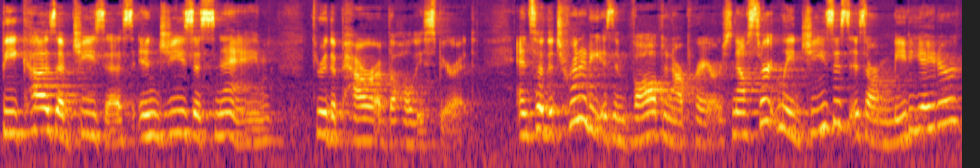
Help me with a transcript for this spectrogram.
because of Jesus, in Jesus' name, through the power of the Holy Spirit. And so the Trinity is involved in our prayers. Now, certainly, Jesus is our mediator.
